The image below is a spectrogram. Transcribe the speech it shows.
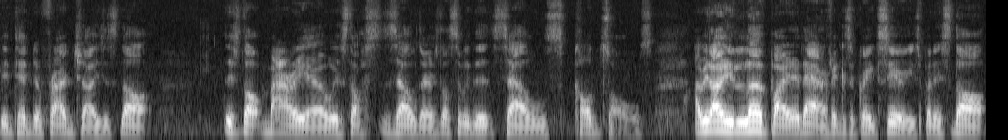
Nintendo franchise. It's not. It's not Mario. It's not Zelda. It's not something that sells consoles. I mean, I love Bayonetta. I think it's a great series, but it's not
